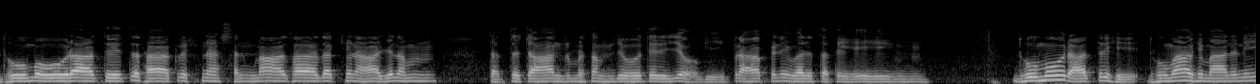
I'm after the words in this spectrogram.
धूमो रात्रि तथा कृष्ण सन्मासा दक्षिणायनम तत्र चांद्रमसम ज्योतिर्योगी प्राप्य निवर्तते। धूमो रात्रि धूमाभिमानिनी,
